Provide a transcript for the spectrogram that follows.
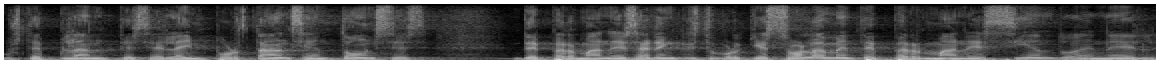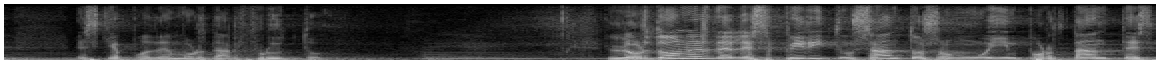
Usted plántese. La importancia entonces de permanecer en Cristo, porque solamente permaneciendo en Él es que podemos dar fruto. Los dones del Espíritu Santo son muy importantes,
